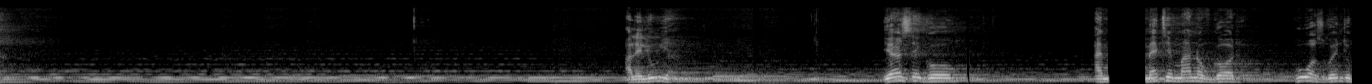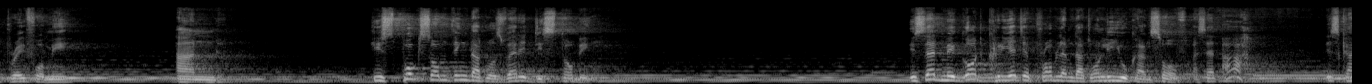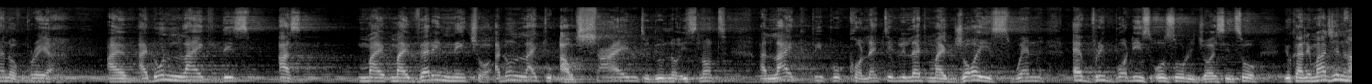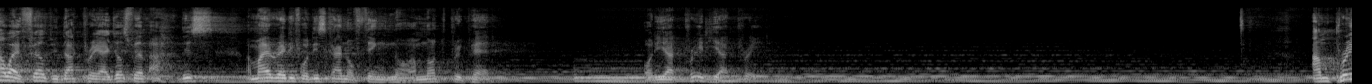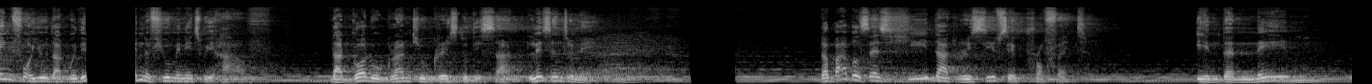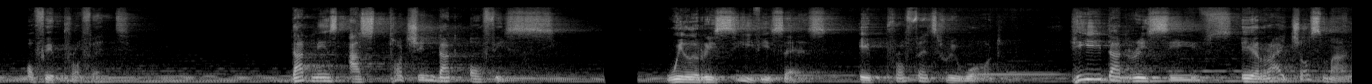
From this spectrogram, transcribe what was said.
Hallelujah. Years ago, I met a man of God who was going to pray for me and he spoke something that was very disturbing. He said, may God create a problem that only you can solve. I said, ah, this kind of prayer, I, I don't like this as my, my very nature. I don't like to outshine, to do no, it's not, I like people collectively. Let my joy is when everybody is also rejoicing. So you can imagine how I felt with that prayer. I just felt, ah, this, am I ready for this kind of thing? No, I'm not prepared. But he had prayed, he had prayed. I'm praying for you that within the few minutes we have, that God will grant you grace to discern. Listen to me. The Bible says, he that receives a prophet in the name of a prophet. That means as touching that office will receive, he says, a prophet's reward. He that receives a righteous man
